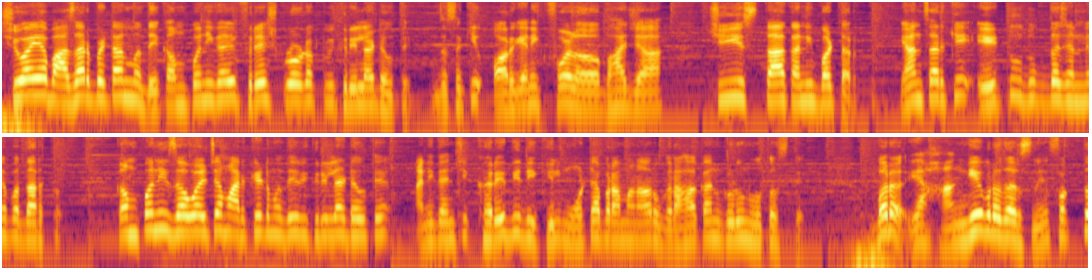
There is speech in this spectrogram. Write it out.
शिवाय या बाजारपेठांमध्ये कंपनी काही फ्रेश प्रोडक्ट विक्रीला ठेवते. जसं की ऑर्गॅनिक फळं भाज्या चीज ताक आणि बटर यांसारखे ए टू दुग्धजन्य पदार्थ कंपनी जवळच्या मार्केटमध्ये विक्रीला ठेवते आणि त्यांची खरेदी देखील मोठ्या प्रमाणावर ग्राहकांकडून होत असते. बरं या हांगे ब्रदर्सने फक्त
